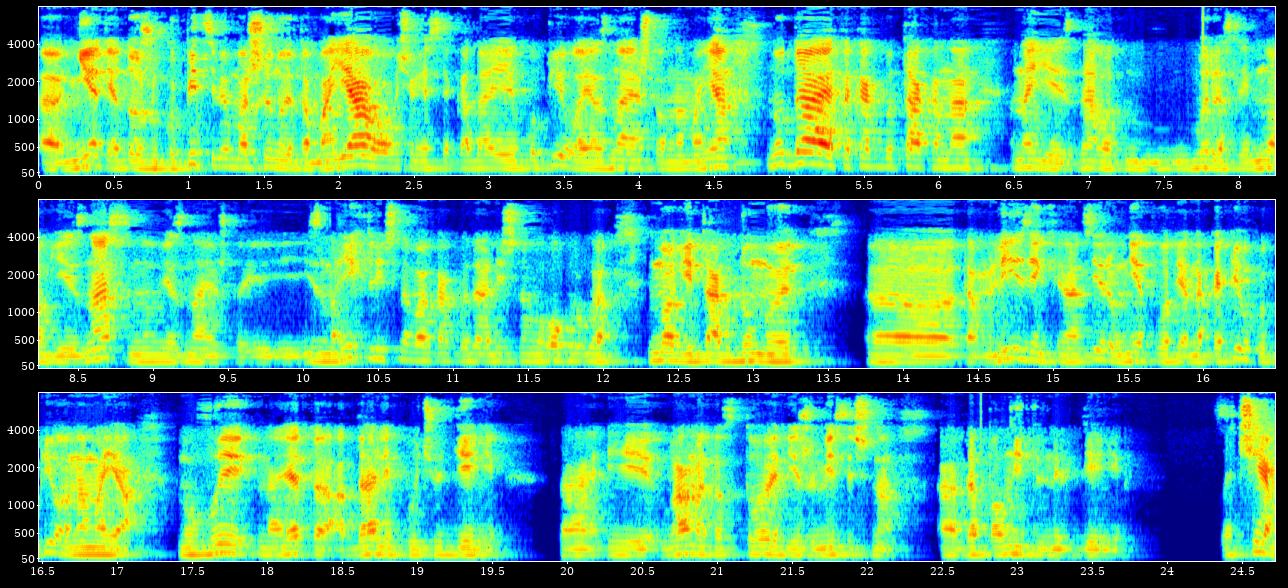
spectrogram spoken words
Э, нет, я должен купить себе машину, это моя. В общем, если когда я ее купила, я знаю, что она моя. Ну да, это как бы так она, она есть. Да? Вот выросли многие из нас, ну я знаю, что из моих личного, как бы, да, личного округа многие так думают э, там лизинг, финансирование, нет, вот я накопил, купил, она моя. Но вы на это отдали кучу денег, да, и вам это стоит ежемесячно э, дополнительных денег. Зачем?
